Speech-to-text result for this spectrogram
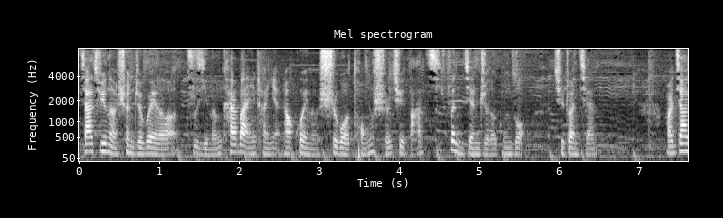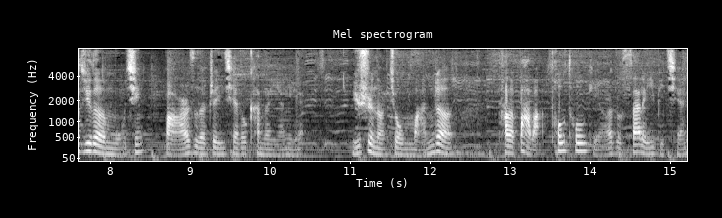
家驹呢甚至为了自己能开办一场演唱会呢，试过同时去打几份兼职的工作去赚钱，而家驹的母亲把儿子的这一切都看在眼里面，于是呢就瞒着他的爸爸偷偷给儿子塞了一笔钱，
